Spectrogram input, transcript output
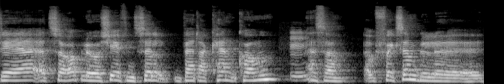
det er, at så oplever chefen selv, hvad der kan komme. Mm. Altså, for eksempel øh,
